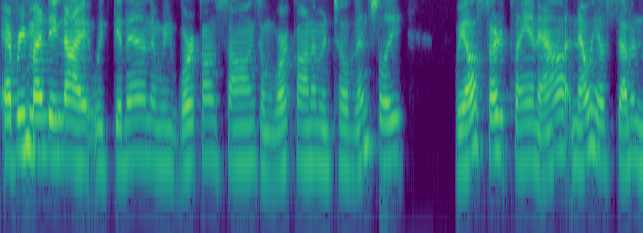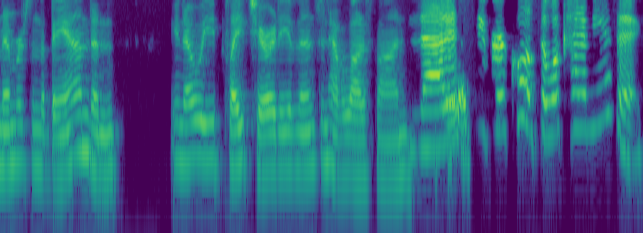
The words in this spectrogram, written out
every Monday night we'd get in and we'd work on songs and work on them until eventually we all started playing out. And now we have seven members in the band. And you know, we play charity events and have a lot of fun. That is super cool. So, what kind of music?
